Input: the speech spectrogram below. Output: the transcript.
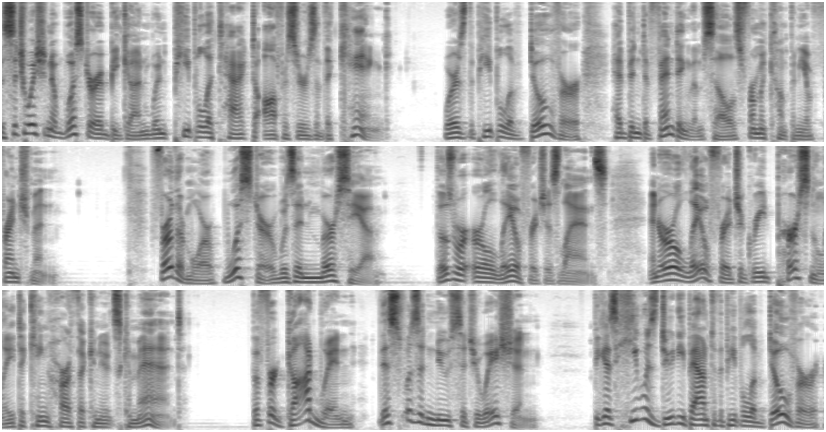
The situation at Worcester had begun when people attacked officers of the king. whereas the people of Dover had been defending themselves from a company of Frenchmen. Furthermore, Worcester was in Mercia. Those were Earl Leofric's lands, and Earl Leofric agreed personally to King Harthacnut's command. But for Godwin, this was a new situation because he was duty bound to the people of Dover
